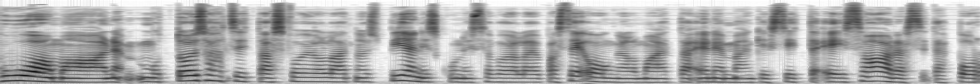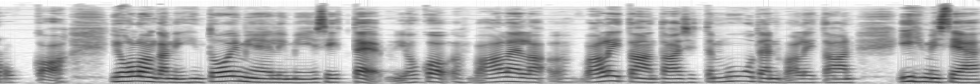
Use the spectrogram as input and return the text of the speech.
huomaan, mutta toisaalta sitten taas voi olla, että noissa pienissä kunnissa voi olla jopa se ongelma, että enemmänkin sitten ei saada sitä porukkaa, jolloin niihin toimielimiin sitten joko vaaleilla valitaan tai sitten muuten valitaan ihmisiä,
